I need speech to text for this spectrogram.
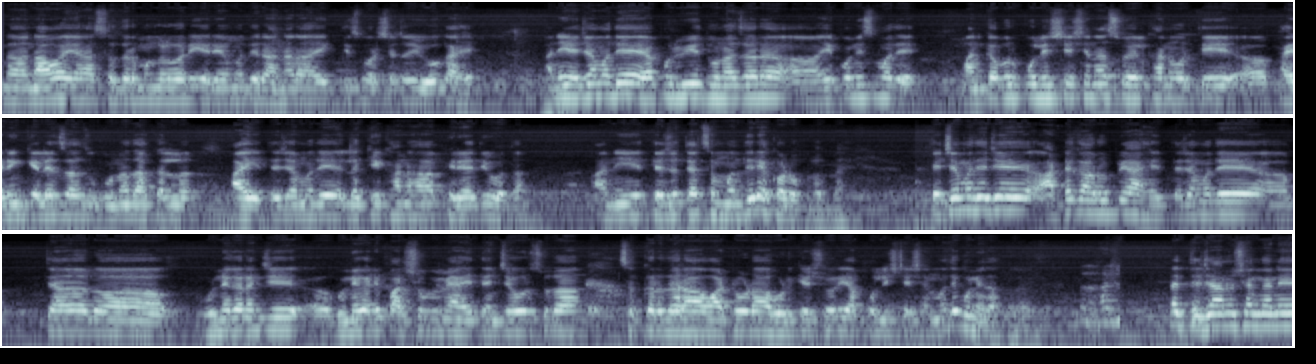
नाव आहे. हा सदर मंगळवारी एरियामध्ये राहणारा हा एकतीस वर्षाचा युवक आहे. आणि याच्यामध्ये यापूर्वी दोन हजार एकोणीसमध्ये मानकापूर पोलीस स्टेशनात सोहेल खानवरती फायरिंग केल्याचा जो गुन्हा दाखल आहे. त्याच्यामध्ये लकी खान हा फिर्यादी होता. आणि त्याचं त्या संबंधी रेकॉर्ड उपलब्ध आहे. त्याच्यामध्ये जे अटक आरोपी आहेत त्याच्यामध्ये त्या गुन्हेगारांची गुन्हेगारी पार्श्वभूमी आहे. त्यांच्यावर सुद्धा सक्करदरा वाटोडा हुडकेश्वर या पोलीस स्टेशनमध्ये गुन्हे दाखल आहेत. त्याच्या अनुषंगाने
